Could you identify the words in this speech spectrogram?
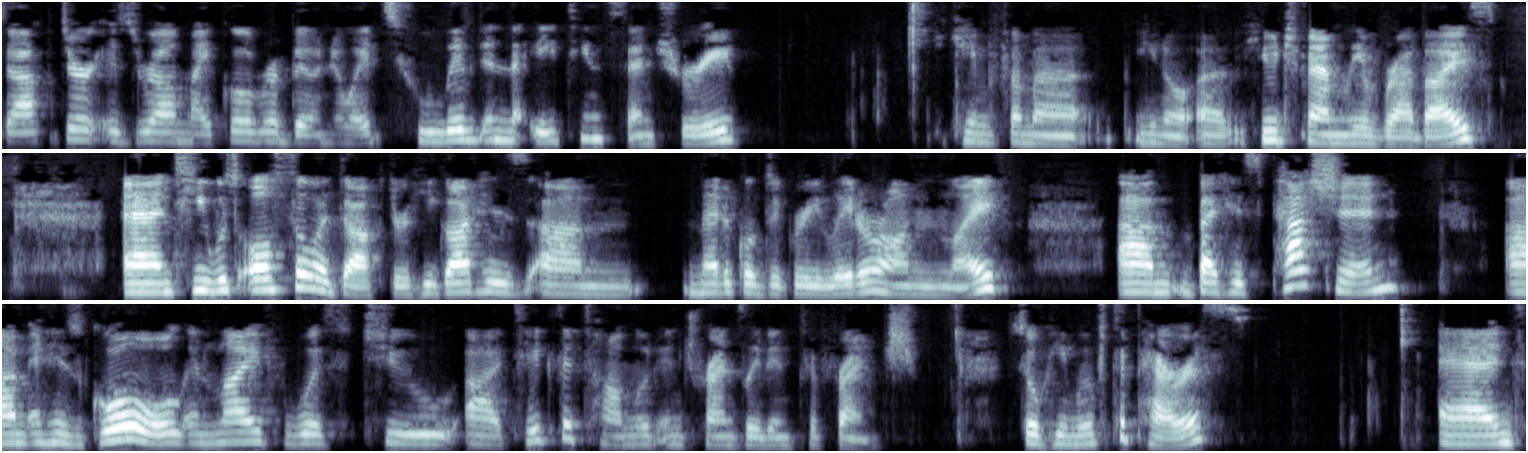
Dr. Israel Michael Rabinowitz, who lived in the 18th century. He came from a you know a huge family of rabbis, and he was also a doctor. He got his um, medical degree later on in life, um, but his passion um, and his goal in life was to uh, take the Talmud and translate it into French. So he moved to Paris and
